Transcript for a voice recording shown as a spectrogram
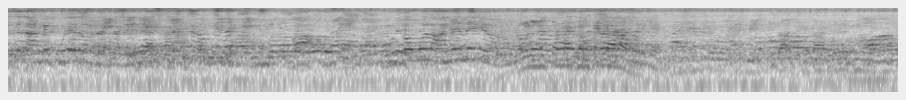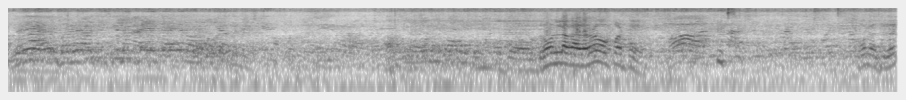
असेल आम्ही पुढे उनको बोल आने नहीं हो रहा हूँ ड्रोन लगा दो ना ऊपर से? कौन हंस रहे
